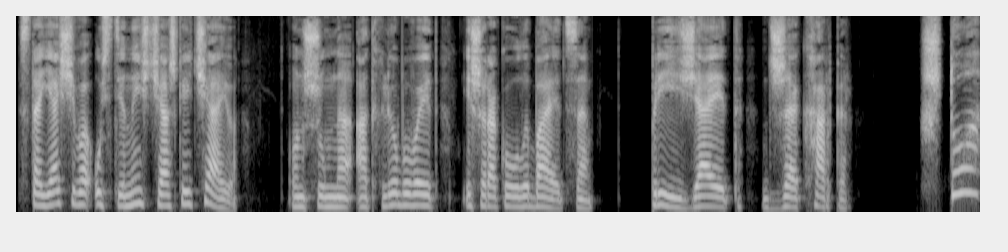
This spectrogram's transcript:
стоящего у стены с чашкой чаю. Он шумно отхлебывает и широко улыбается. Приезжает Джек Харпер. «Что?»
